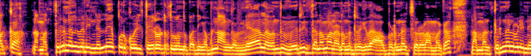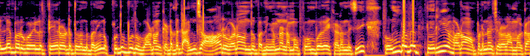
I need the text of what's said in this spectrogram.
மக்கா நம்ம திருநெல்வேலி நெல்லையப்பர் கோயில் தேரோட்டத்துக்கு வந்து பார்த்தீங்க அப்படின்னா அங்கே வேலை வந்து வெறித்தனமாக நடந்துட்டு இருக்குது அப்படின்னு சொல்லலாம் மக்கா. நம்ம திருநெல்வேலி நெல்லையப்பர் கோயில் தேரோட்டத்துக்கு வந்து பார்த்தீங்கன்னா புது புது வடம் கிட்டத்தட்ட அஞ்சு ஆறு வடம் வந்து பார்த்தீங்கன்னா நம்ம போகும்போதே கிடந்துச்சு. ரொம்பவே பெரிய வடம் அப்படின்னு சொல்லலாம் மக்கா.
